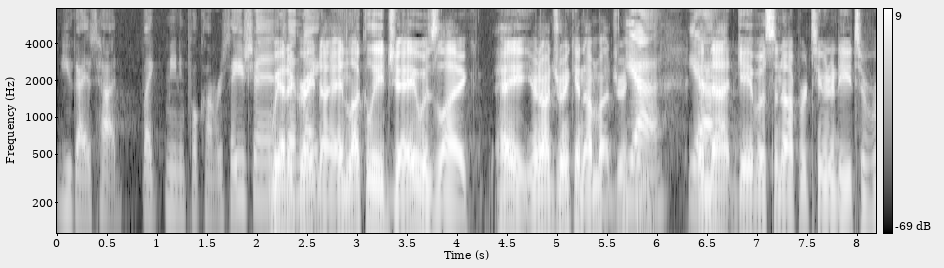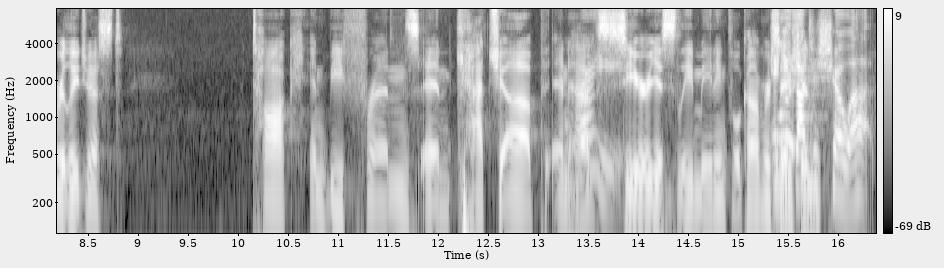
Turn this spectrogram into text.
you guys had like meaningful conversations. We had a great like, night, and luckily Jay was like, "Hey, you're not drinking. I'm not drinking." Yeah, yeah. And that gave us an opportunity to really just talk and be friends and catch up and have Right. seriously meaningful And you got to show up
